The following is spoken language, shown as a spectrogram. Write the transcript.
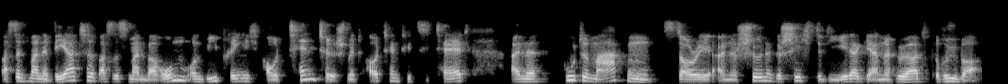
was sind meine Werte, was ist mein Warum und wie bringe ich authentisch mit Authentizität eine gute Markenstory, eine schöne Geschichte, die jeder gerne hört, rüber.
